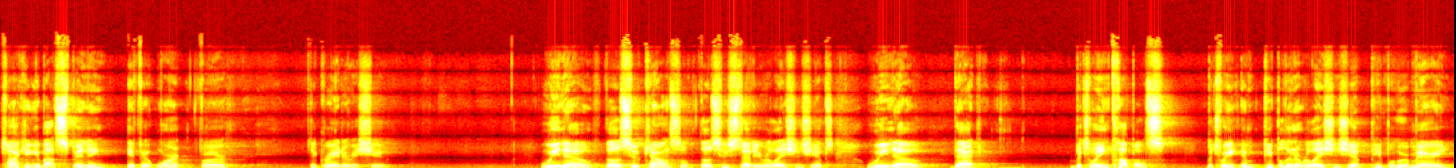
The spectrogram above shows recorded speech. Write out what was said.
talking about spending if it weren't for the greater issue. We know, those who counsel, those who study relationships, we know that between couples, between people in a relationship, people who are married,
